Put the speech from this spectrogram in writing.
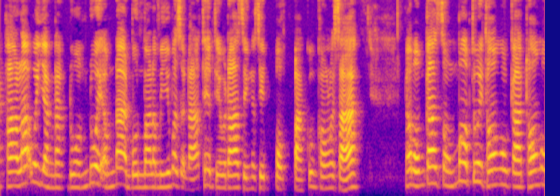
กภาระไว้อย่างหนักดวงด้วยอำนาจบุญบารมีวาสนาเทพเทวดาสิ่งศักดิ์สิทธิ์ปกปักคุ้มครองรักษานะครับผมการส่งมอบถ้วยทองโอกาสทองโอ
